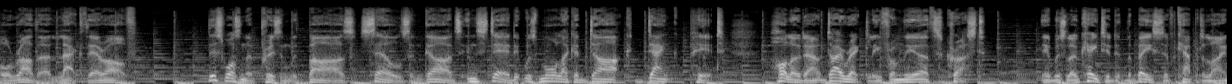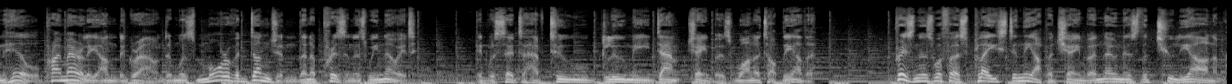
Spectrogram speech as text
or rather lack thereof. This wasn't a prison with bars, cells and guards, instead it was more like a dark, dank pit, hollowed out directly from the Earth's crust. It was located at the base of Capitoline Hill, primarily underground, and was more of a dungeon than a prison as we know it. It was said to have two gloomy, damp chambers, one atop the other. Prisoners were first placed in the upper chamber known as the Tullianum,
